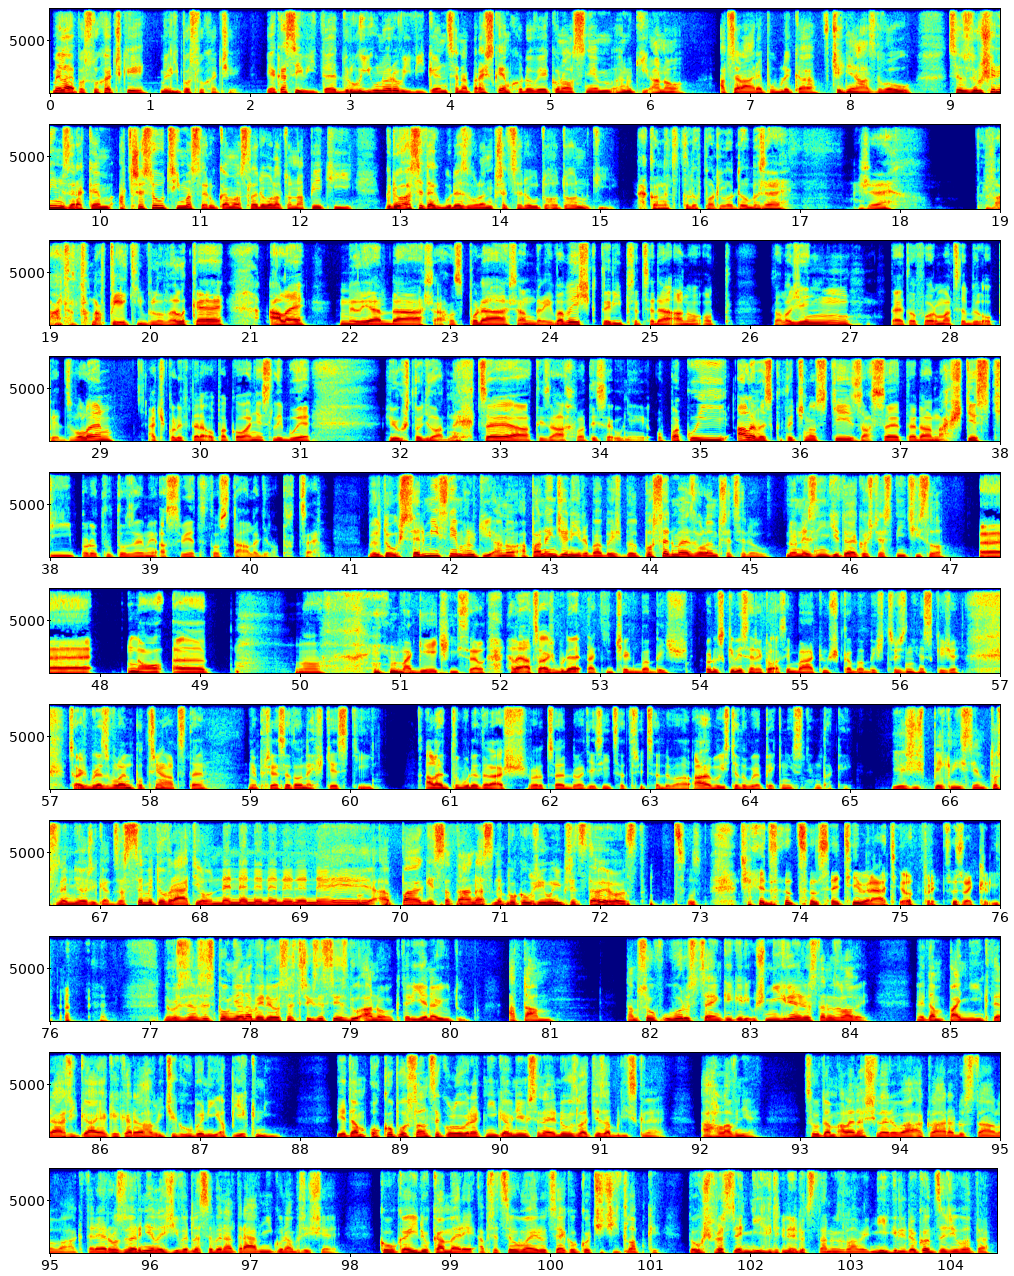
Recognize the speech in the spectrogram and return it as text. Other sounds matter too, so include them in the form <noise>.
Milé posluchačky, milí posluchači. Jak asi víte, druhý únorový víkend se na Pražském chodově konal sněm Hnutí Ano a celá republika, včetně nás dvou, se vzrušeným zrakem a třesoucíma se rukama sledovala to napětí, kdo asi tak bude zvolen předsedou tohoto hnutí. Nakonec to dopadlo dobře, že? To, to napětí bylo velké, ale miliardář a hospodář Andrej Babiš, který předsedá ANO od založení této formace, byl opět zvolen, ačkoliv teda opakovaně slibuje, že už to dělat nechce a ty záchvaty se u něj opakují, ale ve skutečnosti zase teda naštěstí pro tuto zemi a svět to stále dělat chce. Byl to už sedmý sněm hnutí ano a pan inženýr Babiš byl po sedmé zvolen předsedou. No nezní ti to jako šťastný číslo? Eh, no, eh, no, <laughs> magie čísel. Hele, a co až bude tatíček Babiš? Rusky by se řeklo asi báťuška Babiš, což zní hezky, že? Co až bude zvolen po 13. Mně přinese to neštěstí, ale to bude teda až v roce 2032. Ale jistě to bude pěkný sněm taky. Ježíš, pěkný sněm, to jsi neměl říkat. Zase mi to vrátilo. Ne, ne, ne, ne, ne, ne, ne. A pak je satánas nepokouší mojí představivost. <laughs> Co, co, co se ti vrátilo, proč se zaklíná? No, protože jsem si vzpomněl na video se střih ze sjezdu Ano, který je na YouTube. A tam, tam jsou v úvodu scénky, které už nikdy nedostanu z hlavy. Je tam paní, která říká, jak je Karel Havlíček hubený a pěkný. Je tam oko poslance kolovratníka, v něm se najednou zlatě zablískne. A hlavně, jsou tam Alena Šilerová a Klára Dostálová, které rozverně leží vedle sebe na trávníku na břiše, koukají do kamery a před sebou mají ruce jako kočičí tlapky. To už prostě nikdy nedostanu z hlavy. Nikdy, do konce života.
